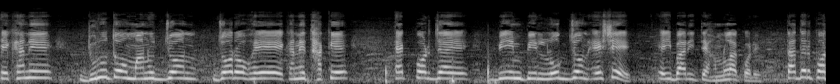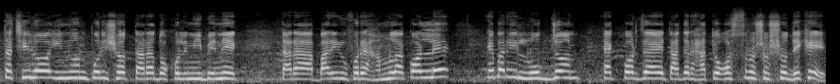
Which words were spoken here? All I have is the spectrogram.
এখানে দ্রুত মানুষজন জড়ো হয়ে এখানে থাকে। এক পর্যায়ে বিএনপির লোকজন এসে এই বাড়িতে হামলা করে। তাদের কথা ছিল, ইউনিয়ন পরিষদ, তারা দখলে নিবে, নেক। তারা বাড়ির উপরে হামলা করলে। এবার এই লোকজন এক পর্যায়ে তাদের হাতে অস্ত্রশস্ত্র দেখে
